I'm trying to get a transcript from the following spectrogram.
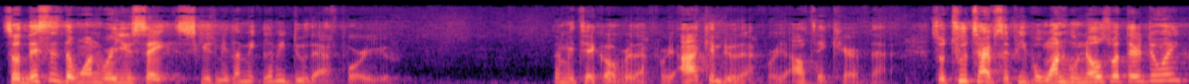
So this is the one where you say, excuse me, let me, let me do that for you. Let me take over that for you. I can do that for you. I'll take care of that. So two types of people. One who knows what they're doing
